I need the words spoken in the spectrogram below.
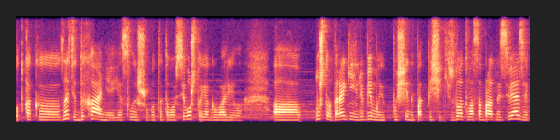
Вот как, э, знаете, дыхание я слышу вот этого всего, что я говорила. А, ну что, дорогие, любимые мужчины-подписчики, жду от вас обратной связи.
